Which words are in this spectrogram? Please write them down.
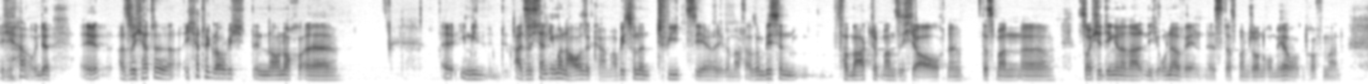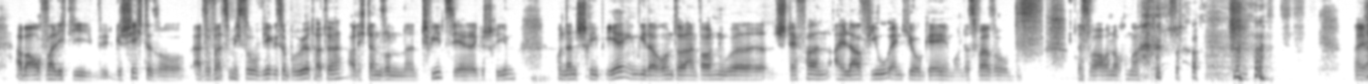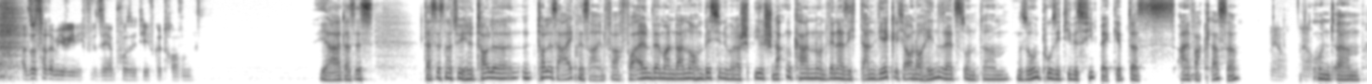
Ja, und äh, also ich hatte, ich hatte, glaube ich, auch noch äh, äh als ich dann irgendwann nach Hause kam, habe ich so eine Tweet-Serie gemacht. Also ein bisschen vermarktet man sich ja auch, ne? Dass man äh, solche Dinge dann halt nicht unerwähnt ist, dass man John Romero getroffen hat. Aber auch weil ich die Geschichte so, also was mich so wirklich so berührt hatte, hatte ich dann so eine Tweet-Serie geschrieben und dann schrieb er irgendwie darunter einfach nur Stefan, I love you and your game und das war so, pff, das war auch noch mal so. naja, also es hat er mir wirklich sehr positiv getroffen. Ja, das ist, das ist natürlich eine tolle, ein tolles Ereignis einfach. Vor allem, wenn man dann noch ein bisschen über das Spiel schnacken kann und wenn er sich dann wirklich auch noch hinsetzt und ähm, so ein positives Feedback gibt, das ist einfach klasse. Ja, ja. Und ähm,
